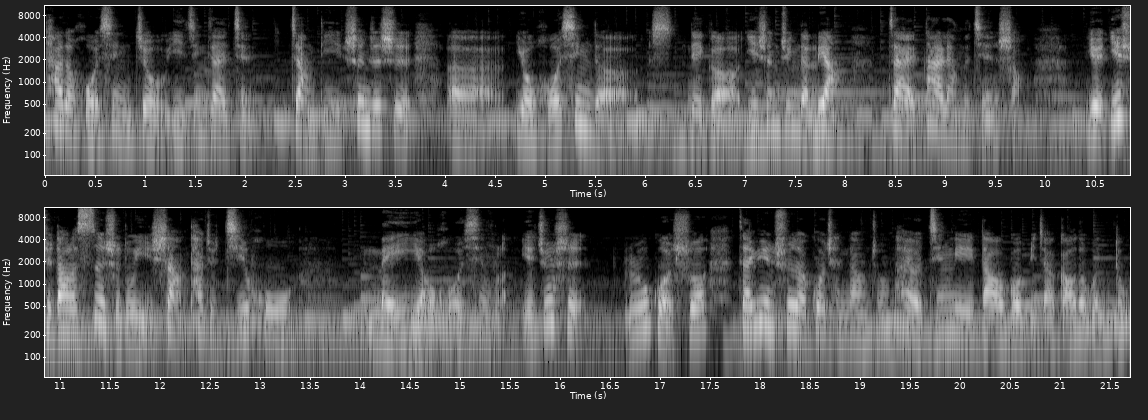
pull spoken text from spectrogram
它的活性就已经在减降低，甚至是呃有活性的那个益生菌的量在大量的减少，也也许到了四十度以上，它就几乎没有活性了。也就是如果说在运输的过程当中，它有经历到过比较高的温度，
